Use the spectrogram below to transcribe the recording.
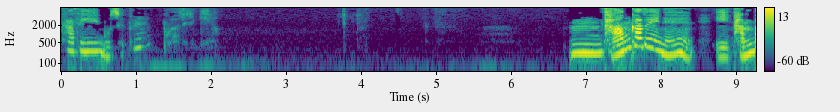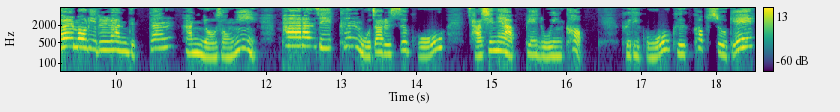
카드의 모습을 보여드릴게요. 음, 다음 카드에는 이 단발머리를 한 듯한 한 여성이 파란색 큰 모자를 쓰고 자신의 앞에 놓인 컵, 그리고 그 컵 속에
